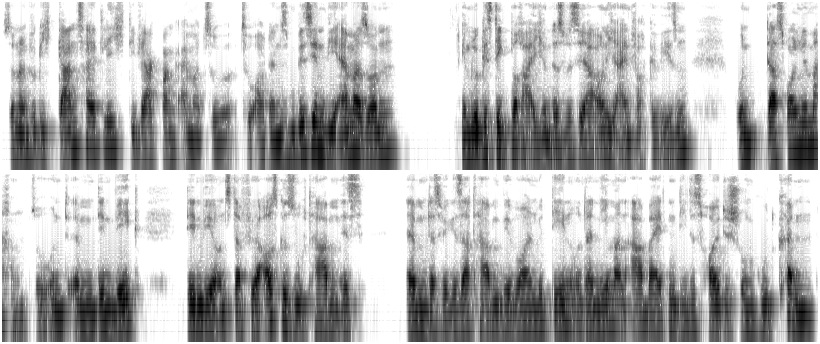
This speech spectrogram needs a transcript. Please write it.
sondern wirklich ganzheitlich die Werkbank einmal zu, zu ordnen. Das ist ein bisschen wie Amazon im Logistikbereich und das ist ja auch nicht einfach gewesen. Und das wollen wir machen. So und ähm, den Weg, den wir uns dafür ausgesucht haben, ist, ähm, dass wir gesagt haben, wir wollen mit den Unternehmern arbeiten, die das heute schon gut können,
